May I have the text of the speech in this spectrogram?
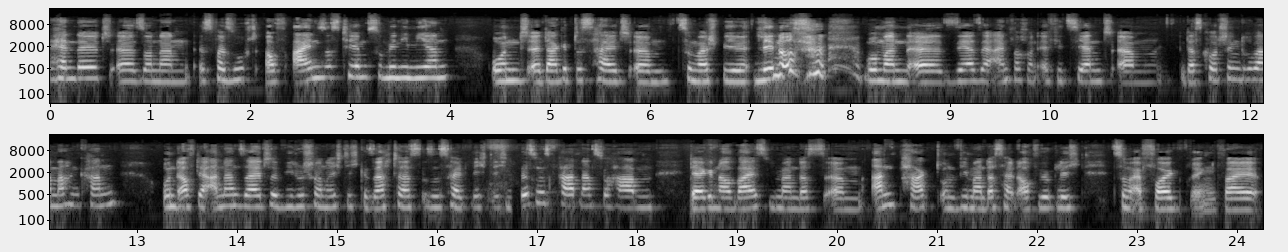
handelt, äh, sondern es versucht, auf ein System zu minimieren. Und äh, da gibt es halt ähm, zum Beispiel Linux, wo man äh, sehr, sehr einfach und effizient ähm, das Coaching drüber machen kann. Und auf der anderen Seite, wie du schon richtig gesagt hast, ist es halt wichtig, einen Businesspartner zu haben, der genau weiß, wie man das ähm, anpackt und wie man das halt auch wirklich zum Erfolg bringt. Weil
